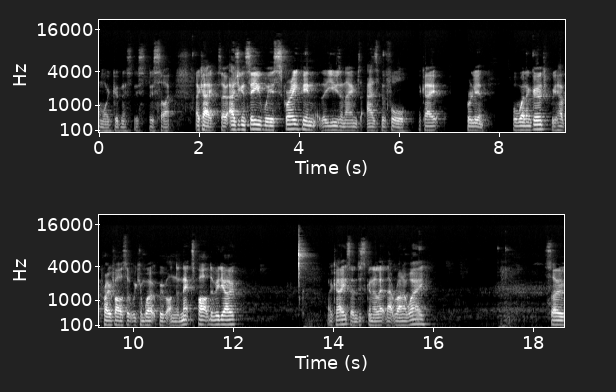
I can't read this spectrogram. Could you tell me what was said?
oh my goodness, this, this site. Okay, so as you can see, we're scraping the usernames as before. Okay, brilliant. All well and good. We have profiles that we can work with on the next part of the video. Okay, so I'm just going to let that run away. So,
